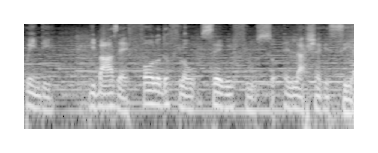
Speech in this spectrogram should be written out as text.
Quindi di base è follow the flow, segui il flusso e lascia che sia.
